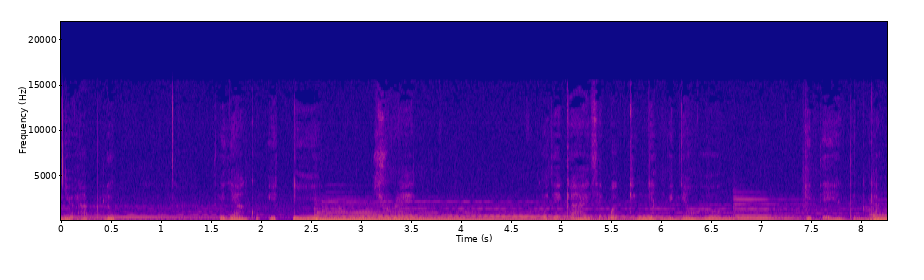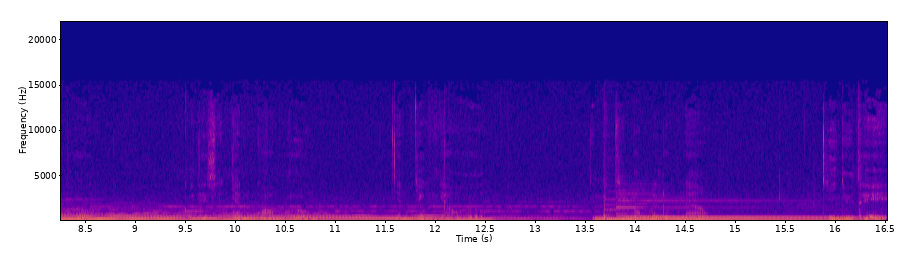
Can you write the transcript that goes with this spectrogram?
nhiều áp lực. Thời gian cũng ít đi, stress. Có thể cả hai sẽ bớt kiên nhẫn với nhau hơn ít thể hiện tình cảm hơn. Có thể sẽ nhanh qua hơn, nhanh dần nhau hơn. Nhưng mà chỉ mong là lúc nào chị như thế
